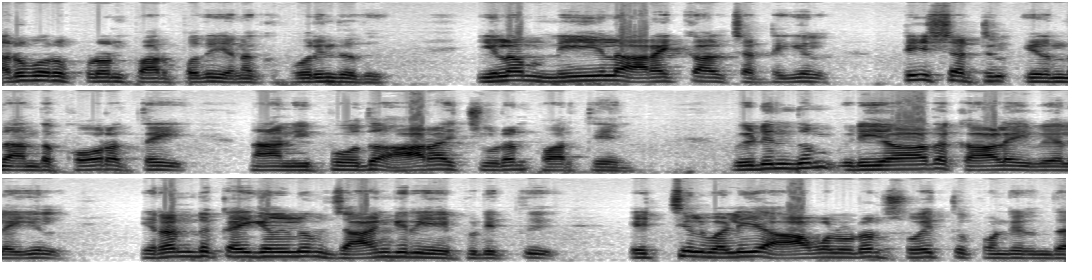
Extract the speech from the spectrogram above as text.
அருவறுப்புடன் பார்ப்பது எனக்கு புரிந்தது. இளம் நீல அரைக்கால் சட்டையில் டி ஷர்ட்டில் இருந்த அந்த கோரத்தை நான் இப்போது ஆராய்ச்சியுடன் பார்த்தேன். விடிந்தும் விடியாத காலை வேளையில் இரண்டு கைகளிலும் ஜாங்கிரியை பிடித்து எச்சில் வழிய ஆவலுடன் சுவைத்து கொண்டிருந்த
